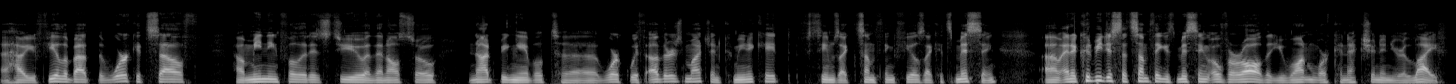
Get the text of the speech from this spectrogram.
uh, how you feel about the work itself how meaningful it is to you and then also not being able to work with others much and communicate seems like something feels like it's missing. Um, and it could be just that something is missing overall that you want more connection in your life.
